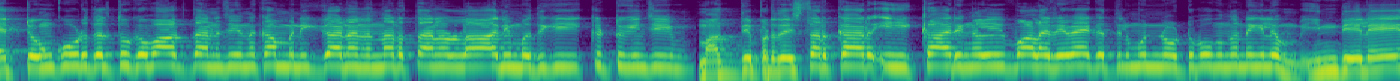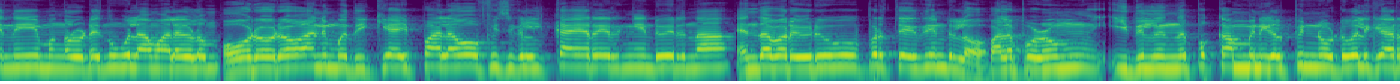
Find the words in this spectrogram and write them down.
ഏറ്റവും കൂടുതൽ തുക വാഗ്ദാനം ചെയ്യുന്ന കമ്പനിക്ക് ഖനനം നടത്താനുള്ള അനുമതി കിട്ടുകയും ചെയ്യും. മധ്യപ്രദേശ് സർക്കാർ ഈ കാര്യങ്ങളിൽ വളരെ വേഗത്തിൽ മുന്നോട്ട് പോകുന്നുണ്ടെങ്കിലും ഇന്ത്യയിലെ നിയമങ്ങളുടെ നൂലാമാലകളും ഓരോരോ അനുമതിക്കായി പല ഓഫീസുകളിൽ കയറിയിറങ്ങേണ്ടി വരുന്ന എന്താ പറയുക ഒരു പ്രത്യേകത ഉണ്ടല്ലോ പലപ്പോഴും ഇതിൽ നിന്ന് കമ്പനികൾ പിന്നോട്ട് വലിക്കാറുണ്ട്.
